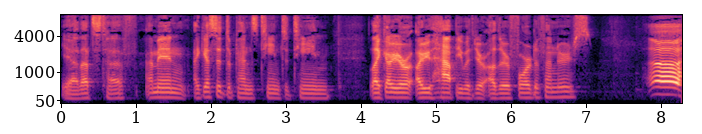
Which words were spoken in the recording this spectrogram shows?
Yeah, that's tough. I mean, I guess it depends team to team. Like, are you are you happy with your other four defenders? Uh,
